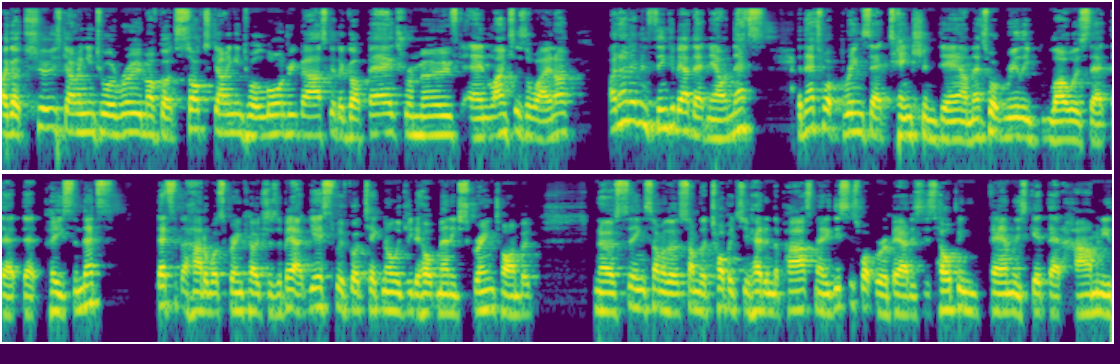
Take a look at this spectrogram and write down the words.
I got shoes going into a room. I've got socks going into a laundry basket. I've got bags removed and lunches away. And I, I don't even think about that now. And that's and that's what brings that tension down. That's what really lowers that that that piece. And that's that's at the heart of what Screen Coach is about. Yes, we've got technology to help manage screen time, but you know, seeing some of the some of the topics you've had in the past, Maddie, this is what we're about: is just helping families get that harmony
